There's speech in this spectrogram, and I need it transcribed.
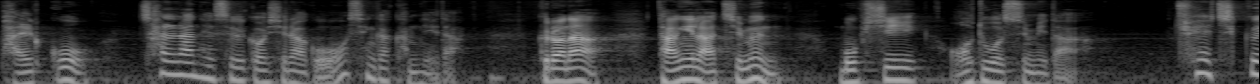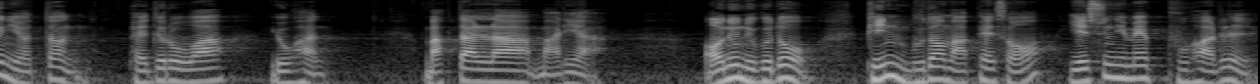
밝고 찬란했을 것이라고 생각합니다. 그러나 당일 아침은 몹시 어두웠습니다. 최측근이었던 베드로와 요한, 막달라 마리아, 어느 누구도 빈 무덤 앞에서 예수님의 부활을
